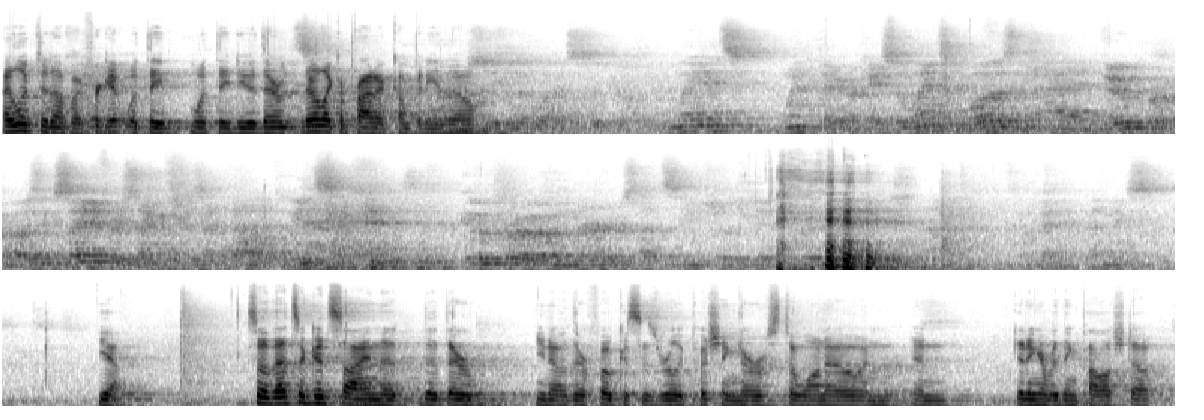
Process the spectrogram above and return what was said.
I looked it up. I forget what they what they do. They're they're like a product company though. Lance went there. Okay, so Lance was at GoPro. I was excited for a second because I thought, wait a second, GoPro and nerves, that seems really good. Uh, Okay, that makes, Yeah. So that's a good sign that, that their, you know, their focus is really pushing nerves to 1.0 and, and getting everything polished up.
